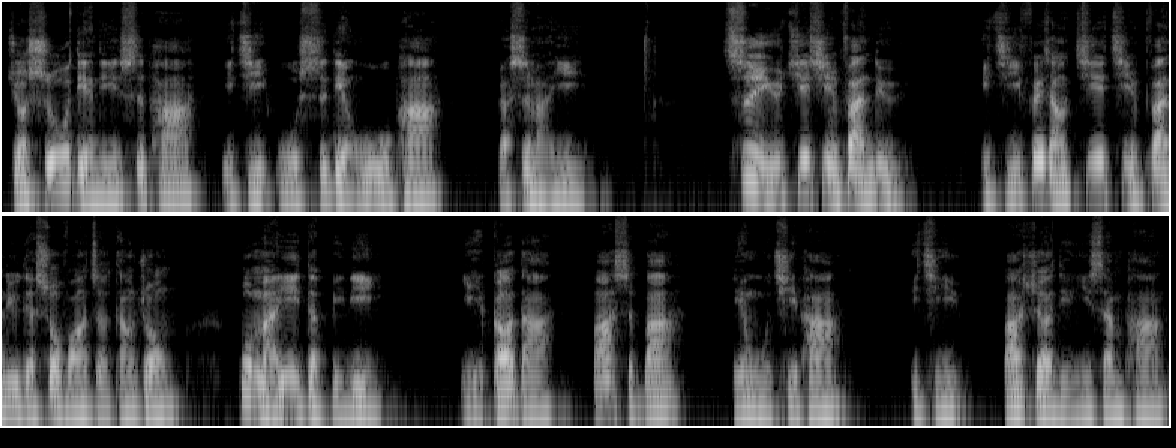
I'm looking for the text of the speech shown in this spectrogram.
九十五点零四趴以及五十点五五趴表示满意。至于接近泛绿以及非常接近泛绿的受访者当中，不满意的比例也高达。八十八点五七趴以及八十二点一三趴。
